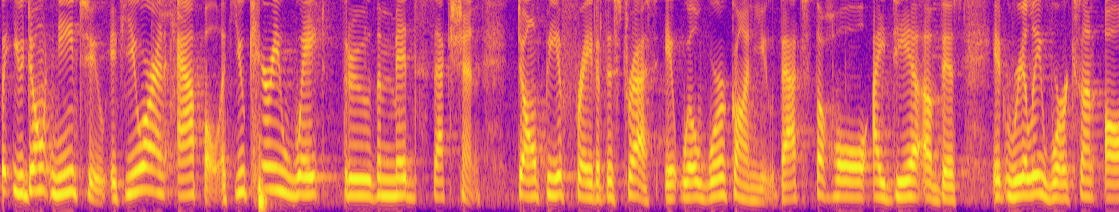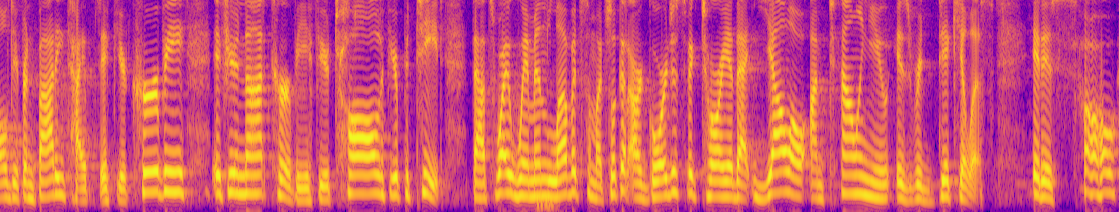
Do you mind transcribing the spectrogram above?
but you don't need to. If you are an apple, if you carry weight through the midsection, don't be afraid of this dress. It will work on you. That's the whole idea of this. It really works on all different body types. If you're curvy, if you're not curvy, if you're tall, if you're petite. That's why women love it so much. Look at our gorgeous Victoria. That yellow, I'm telling you, is ridiculous. It is so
